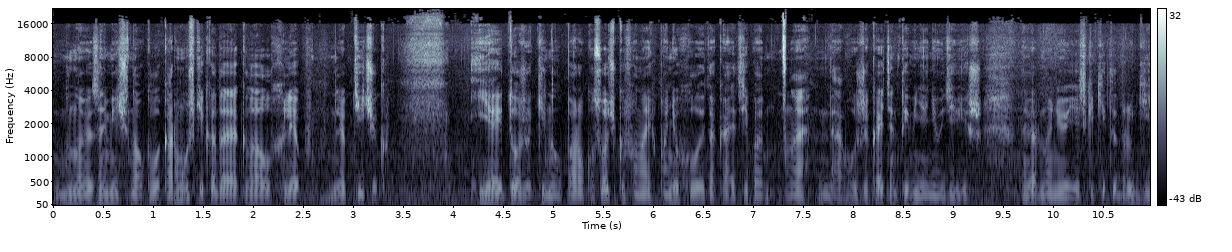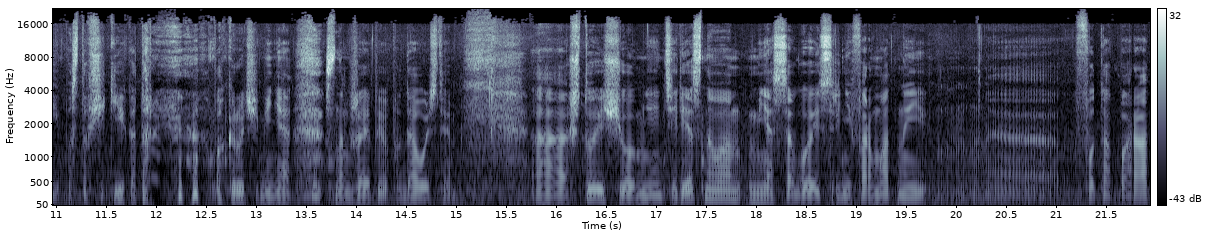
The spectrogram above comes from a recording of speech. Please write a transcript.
мною замечена около кормушки, когда я клал хлеб для птичек. Я ей тоже кинул пару кусочков, она их понюхала и такая, типа, а, да, мужик, этим ты меня не удивишь. Наверное, у нее есть какие-то другие поставщики, которые покруче меня снабжают ее продовольствием. А, что еще у меня интересного? У меня с собой среднеформатный э, фотоаппарат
